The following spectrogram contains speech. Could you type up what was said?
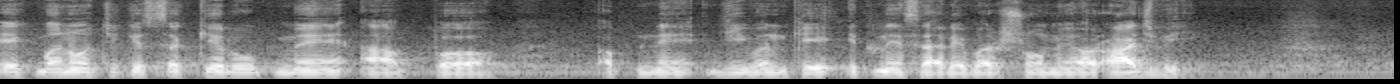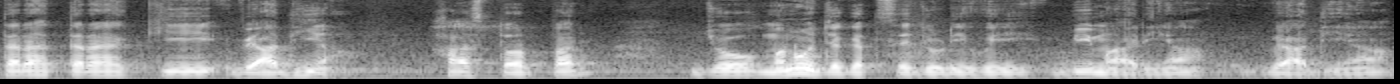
एक मनोचिकित्सक के रूप में आप अपने जीवन के इतने सारे वर्षों में और आज भी तरह तरह की व्याधियाँ ख़ास तौर पर जो मनोजगत से जुड़ी हुई बीमारियाँ, व्याधियाँ,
